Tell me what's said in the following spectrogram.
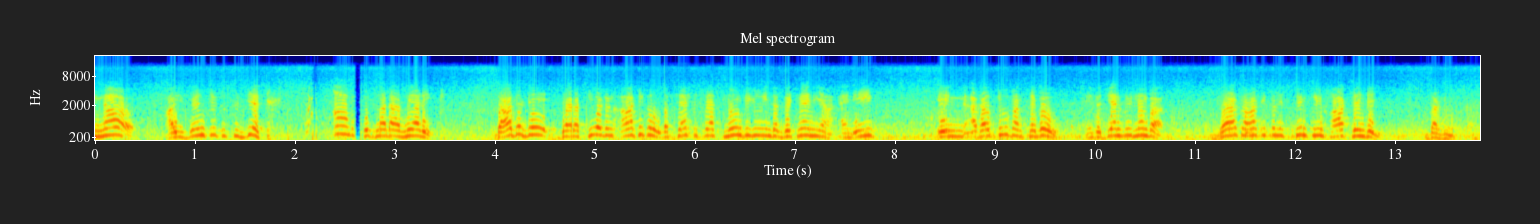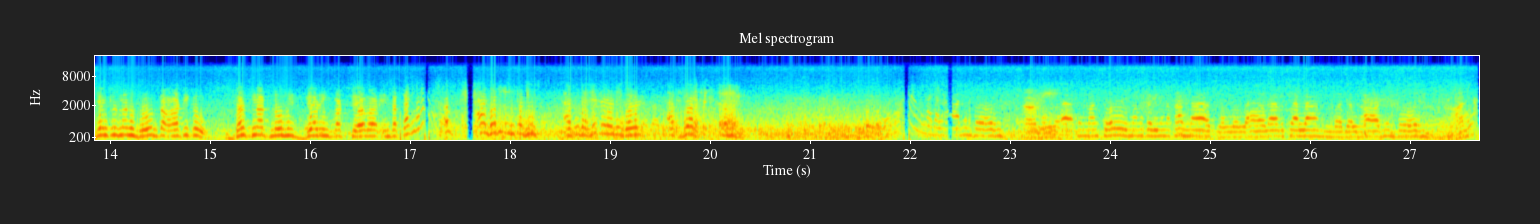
And now, I venture to suggest, and his mother Mary. The other day, there appeared an article, the fact is perhaps known to you in the Britannia and Eve, in about two months ago, in the January number. That article is simply heartrending. The gentleman who wrote the article does not know his bearing whatsoever in the... I want to introduce uh, to the literary world as well. اللهم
